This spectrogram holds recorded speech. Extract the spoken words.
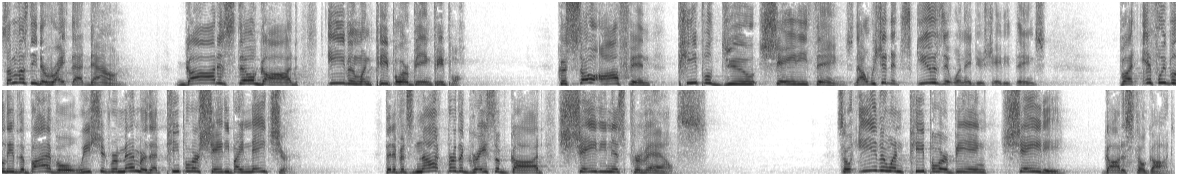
Some of us need to write that down. God is still God, even when people are being people. Because so often, people do shady things. Now, we shouldn't excuse it when they do shady things. But if we believe the Bible, we should remember that people are shady by nature. That if it's not for the grace of God, shadiness prevails. So even when people are being shady, God is still God.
